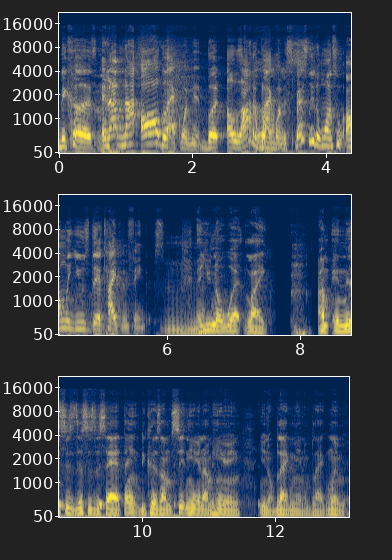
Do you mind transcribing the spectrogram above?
Because, and I'm not all black women, but a lot of black lot women, us. especially the ones who only use their typing fingers. And you know what? Like, I'm and this is this is a sad thing because I'm sitting here and I'm hearing you know black men and black women,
